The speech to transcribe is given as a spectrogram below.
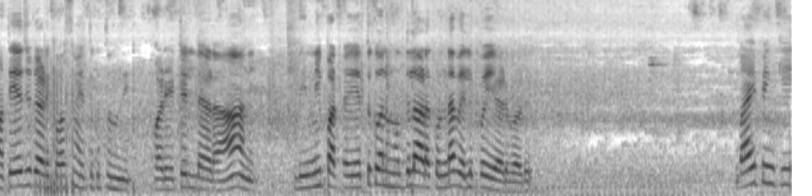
మా తేజుగాడి కోసం ఎతుకుతుంది. వాడు ఎటు వెళ్ళాడా అని. దీన్ని పట్ట ఎత్తుకొని ముద్దులాడకుండా వెళ్ళిపోయాడు వాడు. బాయ్ పింకీ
